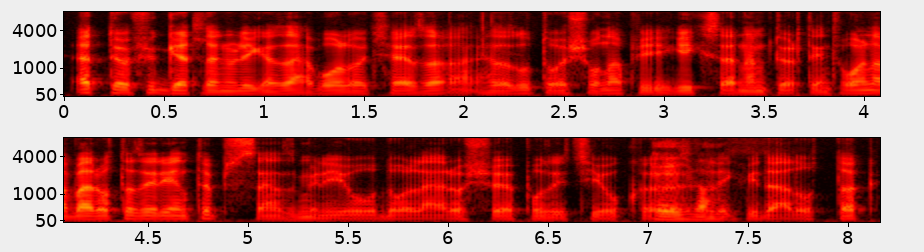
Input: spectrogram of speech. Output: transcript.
ettől függetlenül igazából, hogyha ez, a, ez az utolsó napi x nem történt volna, bár ott azért ilyen több millió dolláros pozíciók likvidálódtak,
